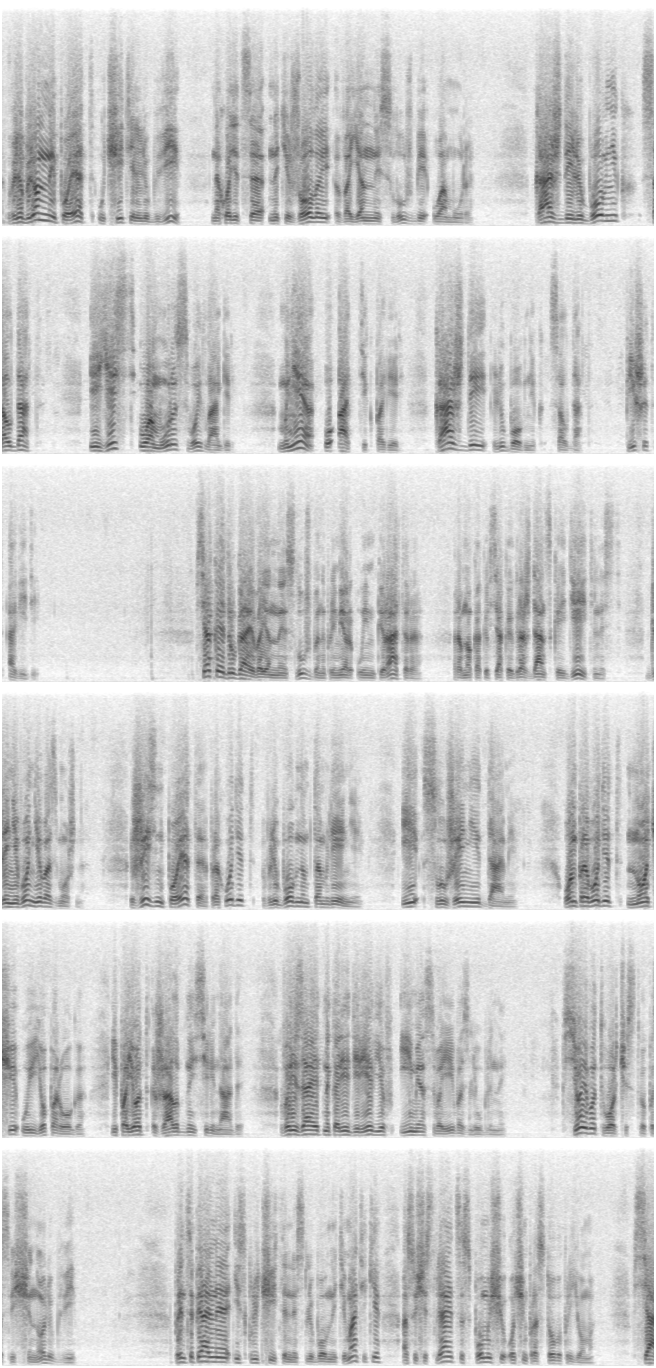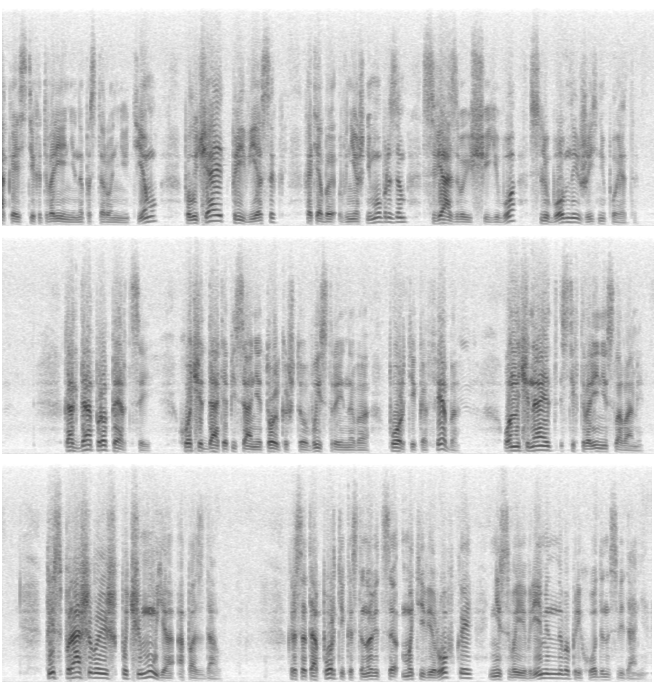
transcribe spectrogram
Влюбленный поэт, учитель любви, находится на тяжелой военной службе у Амура. Каждый любовник — солдат, и есть у Амура свой лагерь. Мне, о Аттик, поверь, каждый любовник — солдат, пишет Овидий. Всякая другая военная служба, например, у императора, равно как и всякая гражданская деятельность, для него невозможна. Жизнь поэта проходит в любовном томлении и служении даме. Он проводит ночи у ее порога, и поет жалобные серенады, вырезает на коре деревьев имя своей возлюбленной. Все его творчество посвящено любви. Принципиальная исключительность любовной тематики осуществляется с помощью очень простого приема. Всякое стихотворение на постороннюю тему получает привесок, хотя бы внешним образом, связывающий его с любовной жизнью поэта. Когда Проперций хочет дать описание только что выстроенного портика Феба, он начинает стихотворение словами «Ты спрашиваешь, почему я опоздал?» Красота портика становится мотивировкой несвоевременного прихода на свидание.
